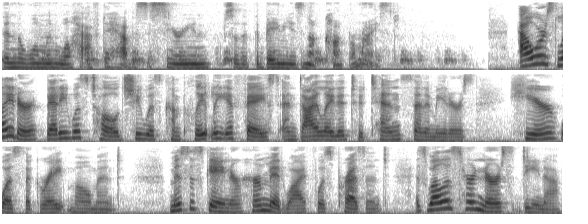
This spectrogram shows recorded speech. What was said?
then the woman will have to have a cesarean so that the baby is not compromised. Hours later, Betty was told she was completely effaced and dilated to 10 centimeters. Here was the great moment. Mrs. Gaynor, her midwife, was present, as well as her nurse, Dina.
